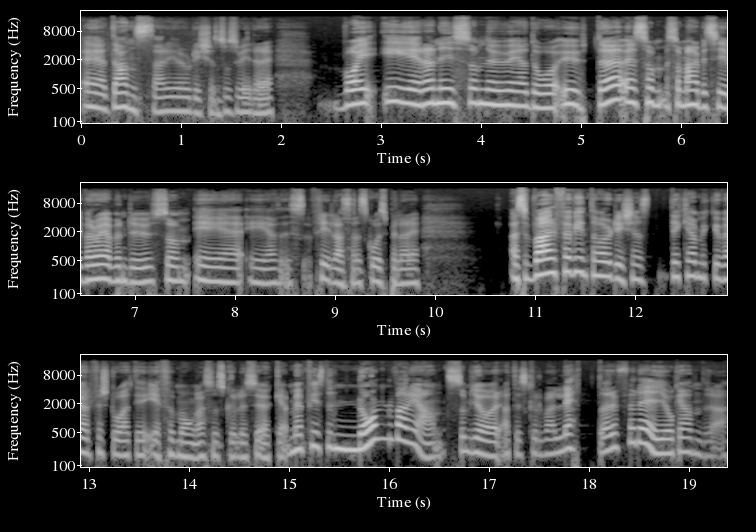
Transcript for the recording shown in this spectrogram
eh, dansare gör auditions och så vidare. Vad är era, ni som nu är då ute eh, som, som arbetsgivare och även du som är, är frilansande skådespelare, Alltså varför vi inte har auditions, det kan jag mycket väl förstå att det är för många som skulle söka. Men finns det någon variant som gör att det skulle vara lättare för dig och andra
